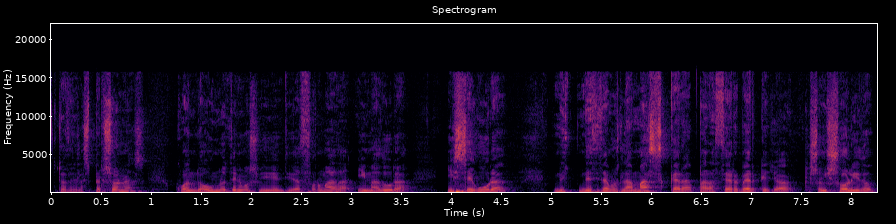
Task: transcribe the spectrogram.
Entonces, las personas, cuando aún no tenemos una identidad formada y madura y segura, ne- necesitamos la máscara para hacer ver que yo que soy sólido,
